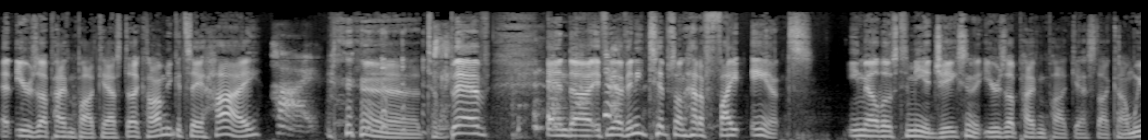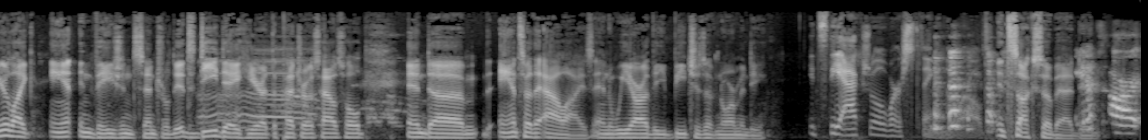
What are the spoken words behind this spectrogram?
at earsup-podcast.com. You could say hi Hi. to Bev. And uh, if you have any tips on how to fight ants, email those to me at jason at earsup-podcast.com. We are like ant invasion central. It's D-Day here at the Petros household, and um, ants are the allies, and we are the beaches of Normandy. It's the actual worst thing in the world. It sucks so bad, dude. Ants are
